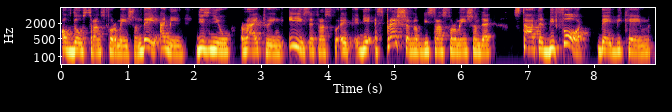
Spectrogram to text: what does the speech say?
of those transformations. They, I mean, this new right wing is the, transfer, eh, the expression of this transformation that started before they became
